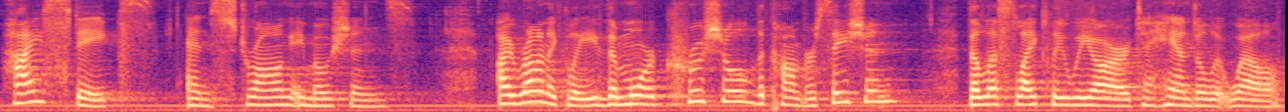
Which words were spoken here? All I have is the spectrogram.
high stakes, and strong emotions. Ironically, the more crucial the conversation, the less likely we are to handle it well.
